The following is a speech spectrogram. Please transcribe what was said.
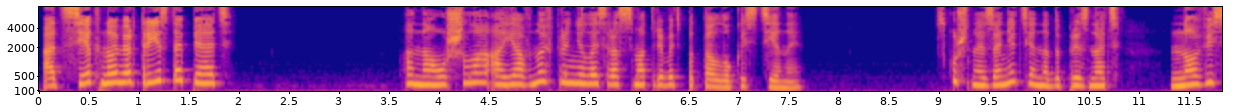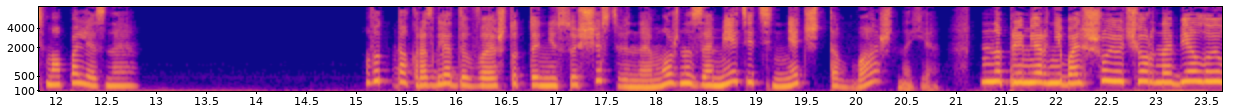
Отсек номер 305. Она ушла, а я вновь принялась рассматривать потолок и стены. Скучное занятие, надо признать, но весьма полезное. Вот так, разглядывая что-то несущественное, можно заметить нечто важное. Например, небольшую черно-белую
